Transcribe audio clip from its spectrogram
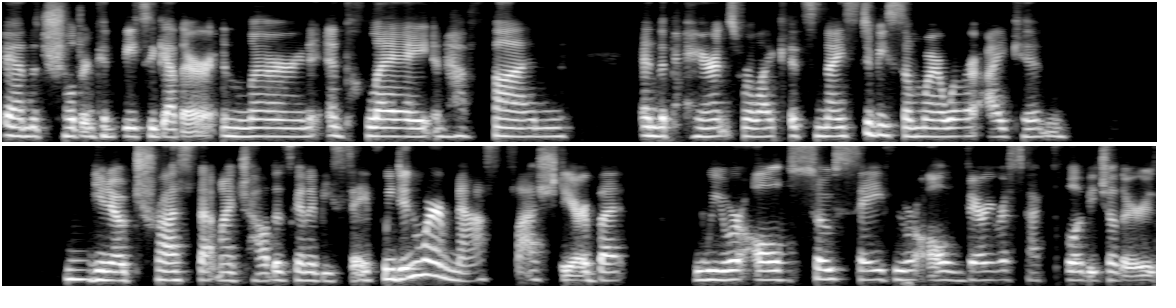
and the children could be together and learn and play and have fun and the parents were like it's nice to be somewhere where i can you know trust that my child is going to be safe we didn't wear masks last year but we were all so safe. We were all very respectful of each other's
